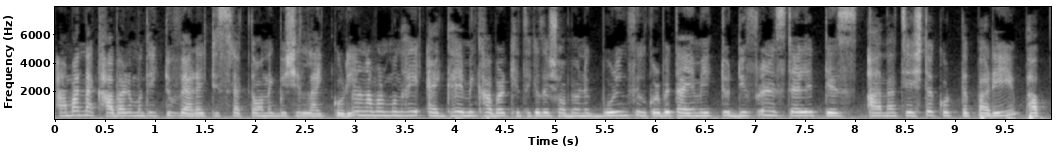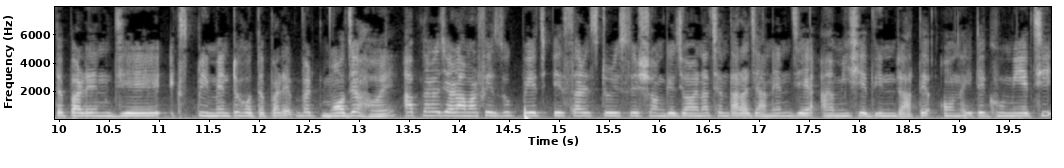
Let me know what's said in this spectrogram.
আমার না খাবারের মধ্যে একটু ভ্যারাইটিস রাখতে অনেক বেশি লাইক করি। কারণ আমার মনে হয় একঘেয়েমি খাবার খেতে খেতে সবাই অনেক বোরিং ফিল করবে তাই আমি একটু ডিফারেন্ট স্টাইলের টেস্ট আনার চেষ্টা করতে পারি ভাবতে পারেন যে এক্সপেরিমেন্টও হতে পারে বাট মজা হয়। আপনারা যারা আমার ফেসবুক পেজ এস আর স্টোরিজের সঙ্গে জয়েন আছেন তারা জানেন যে আমি সেদিন রাতে অনেক ঘুমিয়েছি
